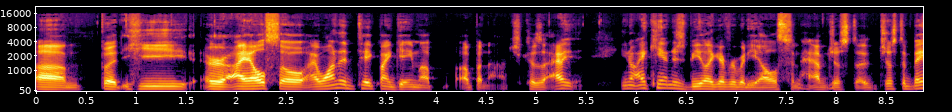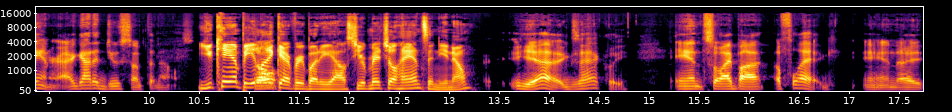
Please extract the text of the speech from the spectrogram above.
Um, but he or I also I wanted to take my game up up a notch because I you know I can't just be like everybody else and have just a just a banner. I got to do something else. You can't be so, like everybody else. You're Mitchell Hansen, you know. Yeah, exactly. And so I bought a flag, and I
